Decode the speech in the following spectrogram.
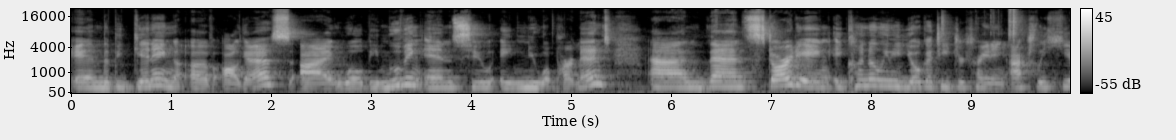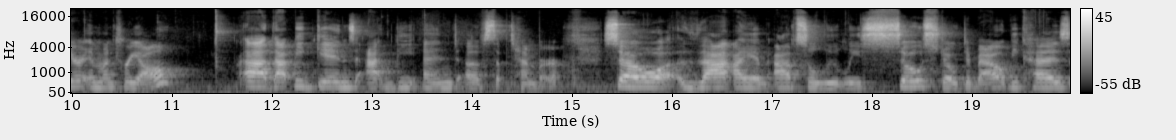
in the beginning of August, I will be moving into a new apartment and then starting a Kundalini yoga teacher training actually here in Montreal. Uh, that begins at the end of September. So, that I am absolutely so stoked about because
